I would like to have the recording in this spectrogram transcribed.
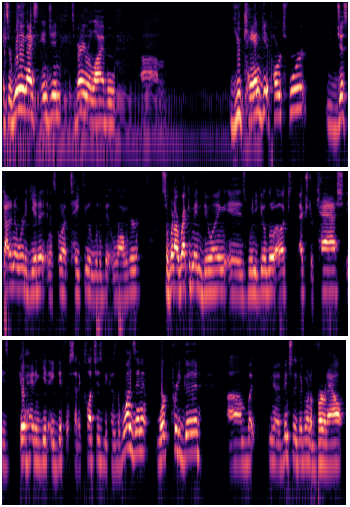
it's a really nice engine. It's very reliable. Um, you can get parts for it. You just got to know where to get it, and it's going to take you a little bit longer. So what I recommend doing is when you get a little extra cash is go ahead and get a different set of clutches because the ones in it work pretty good, um, but you know eventually they're going to burn out.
